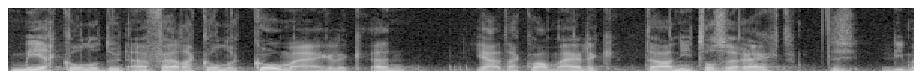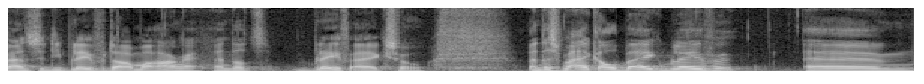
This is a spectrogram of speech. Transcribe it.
meer konden doen en verder konden komen eigenlijk. En ja, daar kwam eigenlijk daar niet tot zijn recht. Dus die mensen die bleven daar maar hangen en dat bleef eigenlijk zo. En dat is me eigenlijk al bijgebleven. Ehm,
